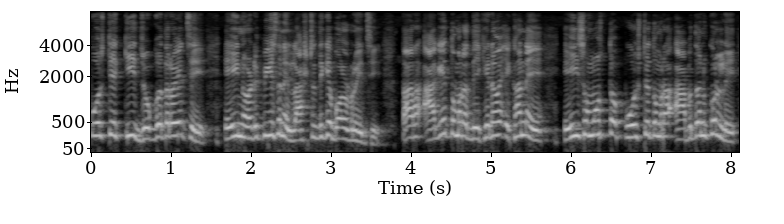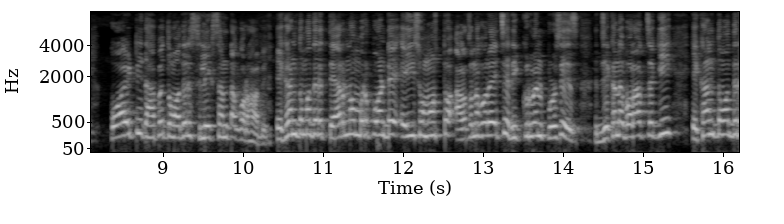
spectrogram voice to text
পোস্টে কি যোগ্যতা রয়েছে, এই নোটিফিকেশানে লাস্টের দিকে বল রয়েছে। তার আগে তোমরা দেখে নাও এখানে এই সমস্ত পোস্টে তোমরা আবেদন করলে কয়টি ধাপে তোমাদের সিলেকশনটা করা হবে? এখানে তোমাদের তেরো নম্বর পয়েন্টে এই সমস্ত আলোচনা করা হয়েছে রিক্রুটমেন্ট প্রসেস যেখানে বলা হচ্ছে কি, এখানে তোমাদের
